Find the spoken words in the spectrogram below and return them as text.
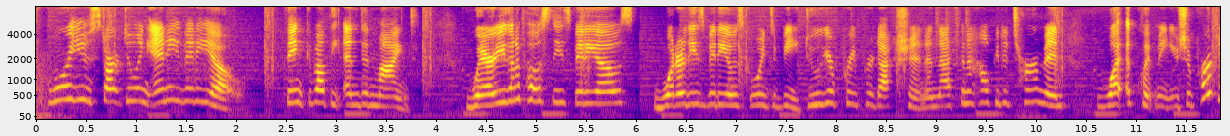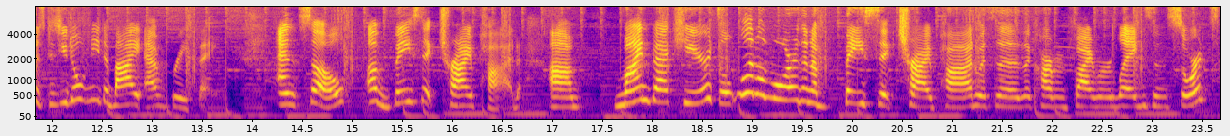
before you start doing any video, think about the end in mind. Where are you gonna post these videos? What are these videos going to be? Do your pre-production, and that's gonna help you determine what equipment you should purchase because you don't need to buy everything. And so a basic tripod. Um, Mine back here, it's a little more than a basic tripod with the, the carbon fiber legs and sorts.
